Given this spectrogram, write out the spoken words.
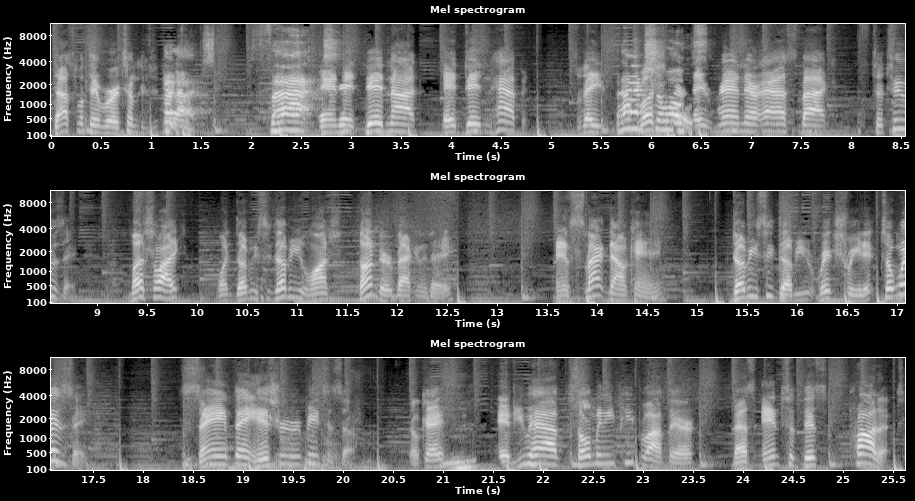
That's what they were attempting to do. Facts. Facts. And it did not, it didn't happen. So they, rushed their- they ran their ass back to Tuesday. Much like when WCW launched Thunder back in the day and SmackDown came, WCW retreated to Wednesday. Same thing. History repeats itself. Okay? Mhm. If you have so many people out there that's into this product,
